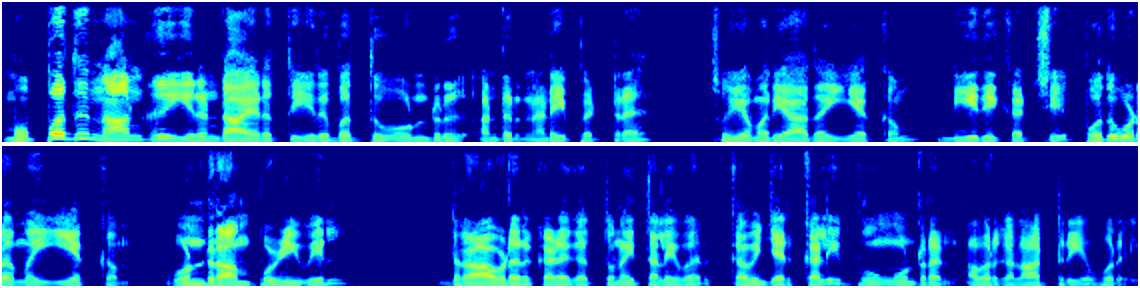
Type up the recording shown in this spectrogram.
முப்பது நான்கு இரண்டாயிரத்து இருபத்தி ஒன்று அன்று நடைபெற்ற சுயமரியாதை இயக்கம் நீதி கட்சி பொதுவுடைமை இயக்கம் ஒன்றாம் பொழிவில் திராவிடர் கழக துணைத் தலைவர் கவிஞர் கலி பூங்குன்றன் அவர்கள் ஆற்றிய உரை.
